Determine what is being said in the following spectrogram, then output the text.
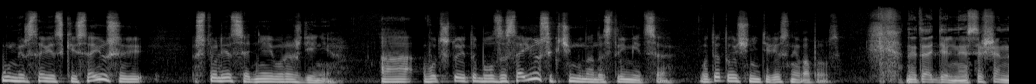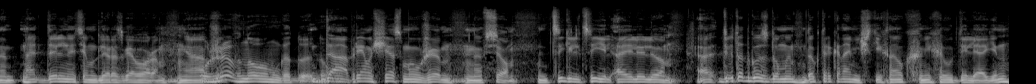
умер Советский Союз и сто лет со дня его рождения. А вот что это был за союз и к чему надо стремиться, вот это очень интересный вопрос. Ну, это отдельная, совершенно отдельная тема для разговора. А, Уже в новом году, я думаю. Да, прямо сейчас мы уже все. Цигель-цигель, ай-лю-лю. А, Депутат Госдумы, доктор экономических наук Михаил Делягин,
